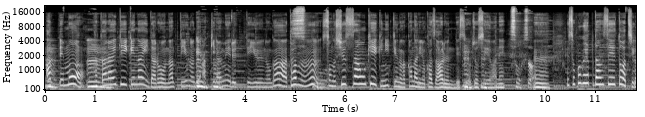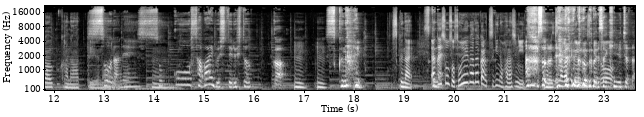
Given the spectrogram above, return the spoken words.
あってもうん。働いていけないだろうなっていうので諦めるっていうのが多分その出産を契機にっていうのがかなりの数あるんですようん女性はね。そうそう、うん、でそこがやっぱ男性とは違うかなっていうのはそうだね、うん。そこをサバイブしてる人がうんうん、少ない。あそうそうそれがだから次の話にあそうだね。つながってくるんですけど。先に言っちゃった。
